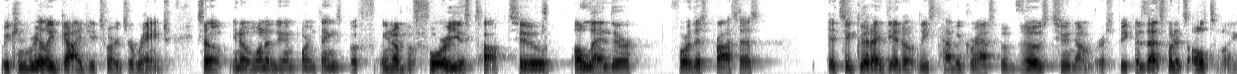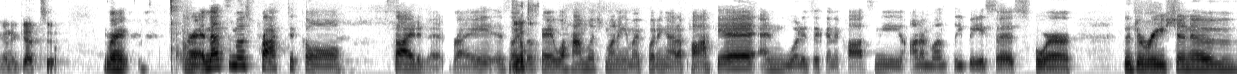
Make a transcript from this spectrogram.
we can really guide you towards a range. So, you know, one of the important things, bef- you know, before you've talked to a lender for this process, it's a good idea to at least have a grasp of those two numbers because that's what it's ultimately going to get to. Right. Right. And that's the most practical side of it, right? It's like, yep. okay, well, how much money am I putting out of pocket and what is it going to cost me on a monthly basis for the duration of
